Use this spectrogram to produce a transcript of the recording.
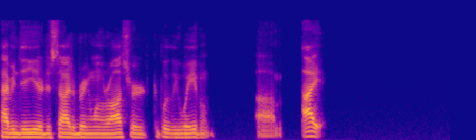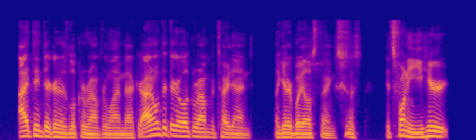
having to either decide to bring him on the roster or completely waive him. Um, I I think they're going to look around for linebacker. I don't think they're going to look around for tight end like everybody else thinks. It's, it's funny you hear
